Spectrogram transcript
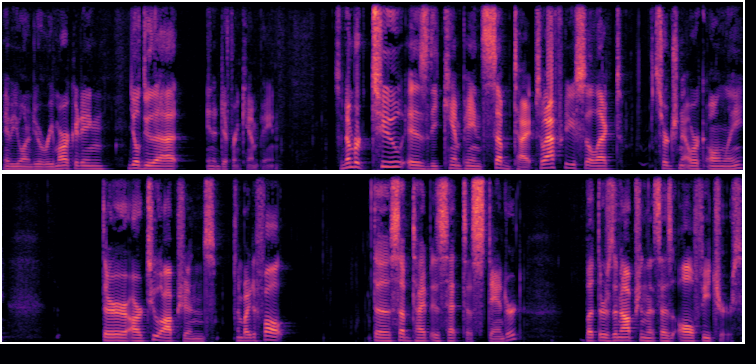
Maybe you want to do a remarketing. You'll do that in a different campaign. So number two is the campaign subtype. So after you select search network only, there are two options, and by default, the subtype is set to standard but there's an option that says all features.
